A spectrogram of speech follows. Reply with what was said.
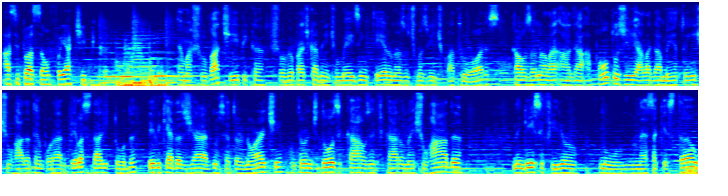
a situação foi atípica. É uma chuva atípica, choveu praticamente o mês inteiro nas últimas 24 horas, causando pontos de alagamento e enxurrada temporária pela cidade toda. Teve quedas de árvore no setor norte, em torno de 12 carros ficaram na enxurrada, ninguém se feriu no, nessa questão.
